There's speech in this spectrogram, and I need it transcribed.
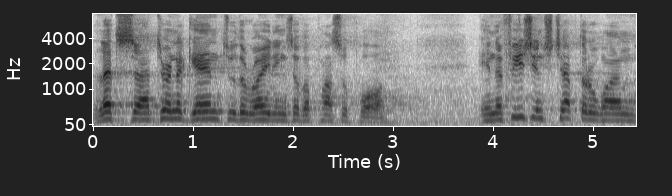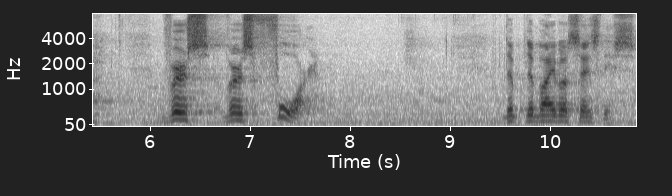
let's uh, turn again to the writings of Apostle Paul. In Ephesians chapter 1, verse, verse 4, the, the Bible says this.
